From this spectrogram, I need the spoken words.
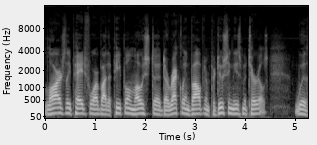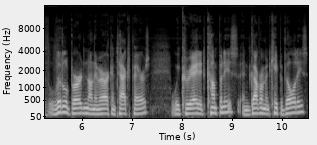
largely paid for by the people most uh, directly involved in producing these materials, with little burden on the American taxpayers. We created companies and government capabilities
